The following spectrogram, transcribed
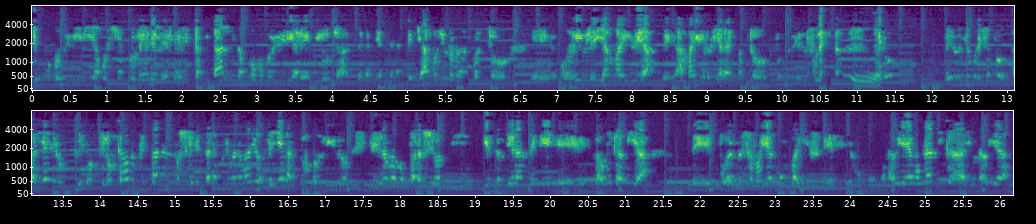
yo no prohibiría, por ejemplo, leer el, Capital y tampoco prohibiría leer Mi Lucha, independientemente de que ambos libros los encuentro eh, horribles y ambas ideas, ambas ideologías las encuentro eh, funestas. Pero pero yo, por ejemplo, haría que los, que los, cabros que están, en, no sé, que están en primero medio leyeran todos los libros, hicieran una comparación y entendieran de que eh, la única vía de poder desarrollar un país es una vía democrática y una vía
